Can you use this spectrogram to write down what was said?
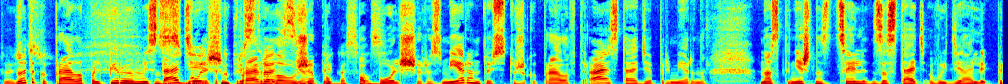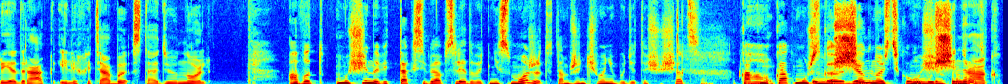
То есть Но это, как правило, пальпируемые стадии, это, как правило, уже побольше размером, то есть это уже, как правило, вторая стадия примерно. У нас, конечно, цель застать в идеале предрак или хотя бы стадию ноль. А вот мужчина ведь так себя обследовать не сможет, там же ничего не будет ощущаться. Как, а, как мужская у мужчин, диагностика у мужчин? У мужчин проходит? рак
